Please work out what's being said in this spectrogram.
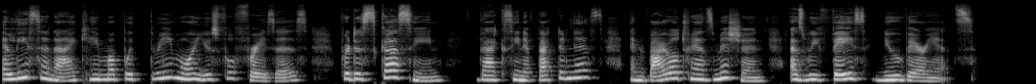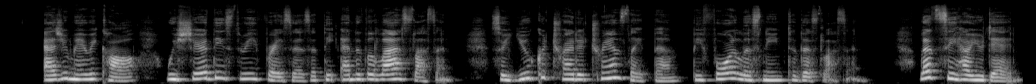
Elisa and I came up with three more useful phrases for discussing vaccine effectiveness and viral transmission as we face new variants. As you may recall, we shared these three phrases at the end of the last lesson, so you could try to translate them before listening to this lesson. Let's see how you did.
